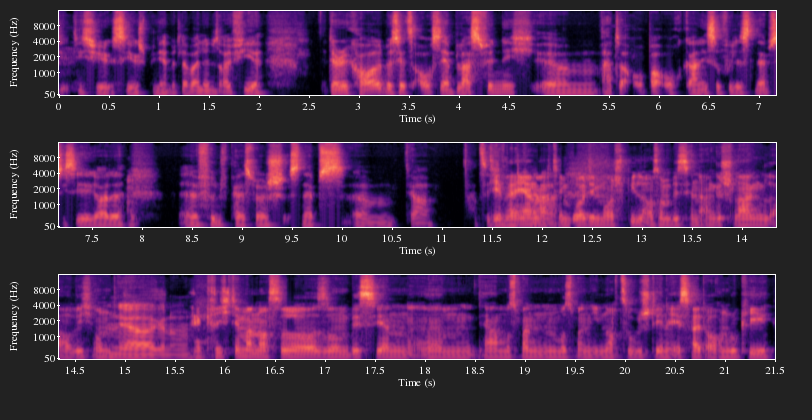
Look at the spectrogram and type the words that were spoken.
Die, die Seahawks spielen ja mittlerweile eine 3-4. Derek Hall bis jetzt auch sehr blass, finde ich. Ähm, hatte aber auch gar nicht so viele Snaps. Ich sehe gerade äh, fünf Pass Rush Snaps. Ähm, ja, hat sich. Der wäre ja nach dem Baltimore-Spiel auch so ein bisschen angeschlagen, glaube ich. Und ja, genau. er kriegt immer noch so, so ein bisschen, ähm, ja, muss man, muss man ihm noch zugestehen. Er ist halt auch ein Rookie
